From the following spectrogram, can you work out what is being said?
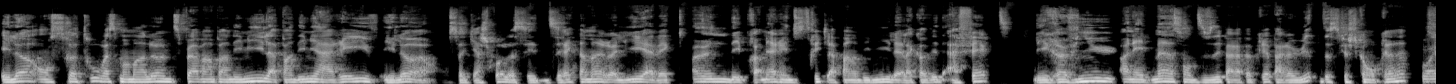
Et là, on se retrouve à ce moment-là un petit peu avant pandémie. La pandémie arrive et là, on se cache pas, là, c'est directement relié avec une des premières industries que la pandémie, la COVID affecte les revenus, honnêtement, sont divisés par à peu près par 8 de ce que je comprends. Ouais.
